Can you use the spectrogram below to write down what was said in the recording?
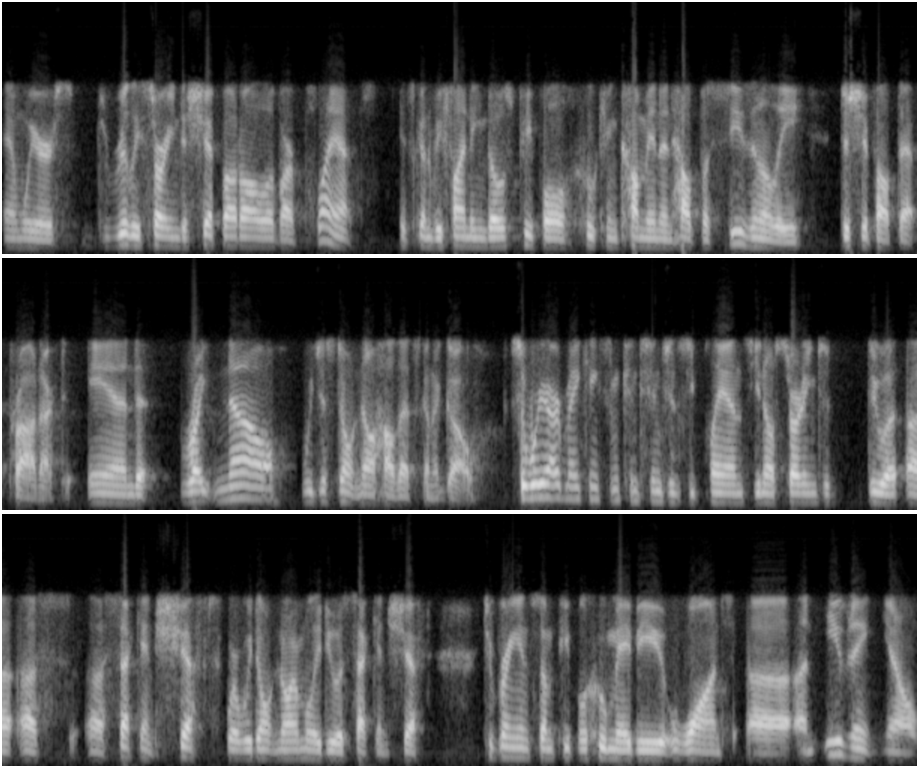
and we're really starting to ship out all of our plants, it's going to be finding those people who can come in and help us seasonally to ship out that product. And right now, we just don't know how that's going to go. So we are making some contingency plans, you know, starting to do a, a, a, second shift where we don't normally do a second shift to bring in some people who maybe want uh, an evening, you know,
